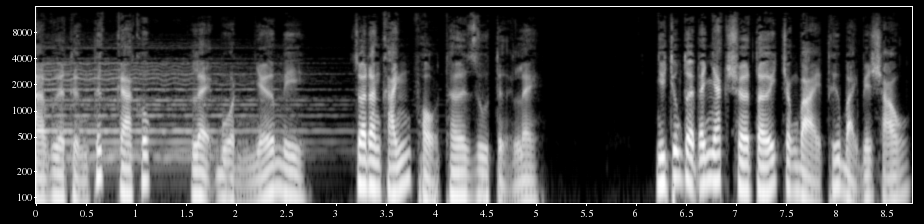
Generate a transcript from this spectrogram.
giả vừa thưởng thức ca khúc Lệ buồn nhớ mi do Đăng Khánh phổ thơ Du Tử Lê. Như chúng tôi đã nhắc sơ tới trong bài thứ 76,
